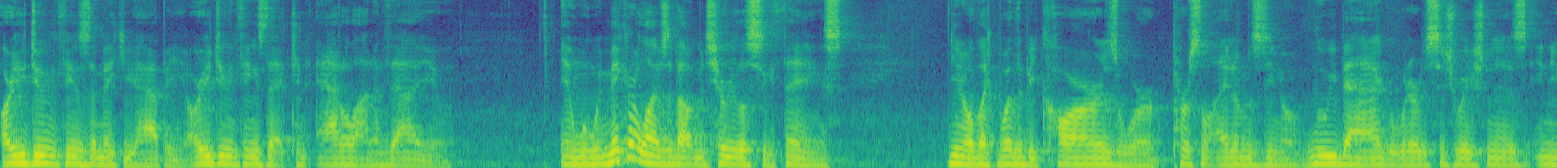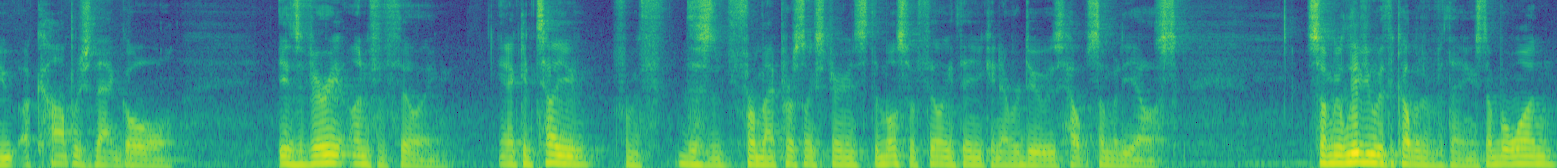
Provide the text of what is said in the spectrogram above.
are you doing things that make you happy? Are you doing things that can add a lot of value? And when we make our lives about materialistic things, you know, like whether it be cars or personal items, you know, Louis bag or whatever the situation is, and you accomplish that goal, it's very unfulfilling. And I can tell you from this is from my personal experience, the most fulfilling thing you can ever do is help somebody else. So I'm going to leave you with a couple of different things. Number one,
